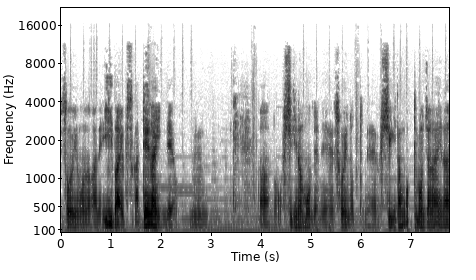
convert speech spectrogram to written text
そういうものがね、いいバイブスが出ないんだよ。うん。あの、不思議なもんでね、そういうのってね、不思議なもんってもんじゃないな。や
